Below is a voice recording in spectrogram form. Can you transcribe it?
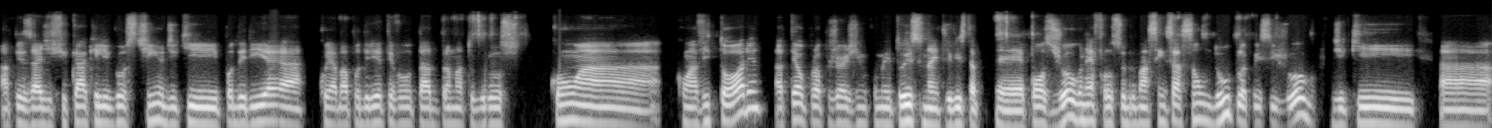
Apesar de ficar aquele gostinho de que poderia, Cuiabá poderia ter voltado para Mato Grosso com a, com a vitória. Até o próprio Jorginho comentou isso na entrevista é, pós-jogo, né? Falou sobre uma sensação dupla com esse jogo, de que a,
